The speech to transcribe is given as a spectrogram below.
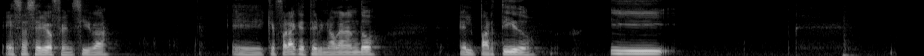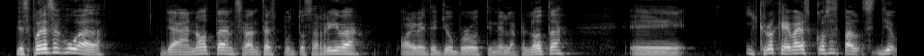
esa serie ofensiva eh, que fue la que terminó ganando el partido. Y después de esa jugada, ya anotan, se van tres puntos arriba. Obviamente Joe Burrow tiene la pelota. Eh, y creo que hay varias cosas para. Yo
